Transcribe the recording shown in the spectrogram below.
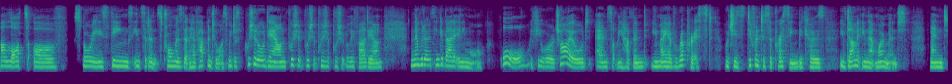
a lot of stories, things, incidents, traumas that have happened to us. We just push it all down, push it, push it, push it, push it really far down, and then we don't think about it anymore. Or if you were a child and something happened, you may have repressed, which is different to suppressing because you've done it in that moment and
